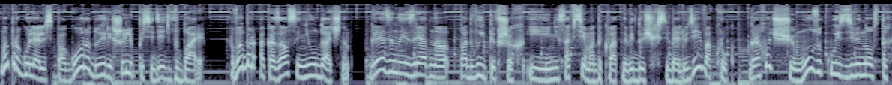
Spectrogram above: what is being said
Мы прогулялись по городу и решили посидеть в баре. Выбор оказался неудачным. Глядя на изрядно подвыпивших и не совсем адекватно ведущих себя людей вокруг, грохочущую музыку из 90-х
